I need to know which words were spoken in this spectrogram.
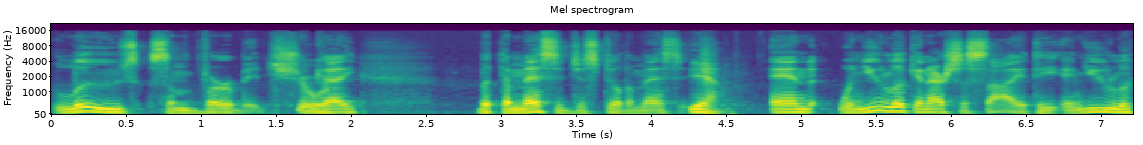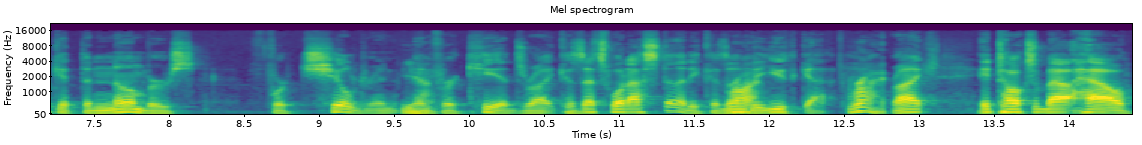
lose some verbiage. Sure. Okay. But the message is still the message. Yeah. And when you look in our society and you look at the numbers for children Yeah. and for kids, right? Because that's what I study because I'm Right. the youth guy. Right. Right. It talks about how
